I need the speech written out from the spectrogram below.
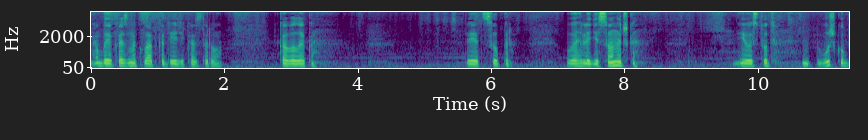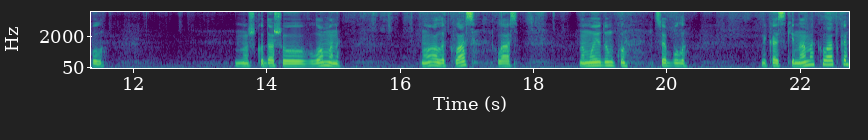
або якась накладка, дивіться, яка здорова. Яка велика. Дивіться, супер. У вигляді сонечка. І ось тут вушко було. Ну, шкода, що вломане. Ну, але клас, клас. На мою думку, це була якась кіна накладка.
